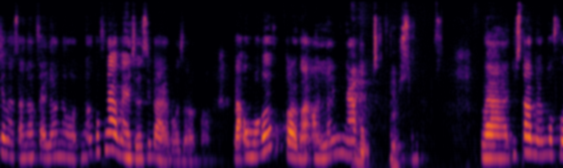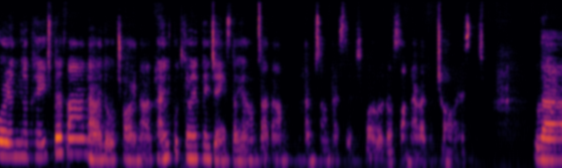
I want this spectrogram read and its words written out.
که مثلا فلان و اینا. گفت نه مجازی برگزار کن. و اون موقع کارگاه آنلاین نبود. درست. و دوستم بهم گفت دونه page بزن. 94 95 بود که من page اینستاگرام زدم. هنوزم هستش کار داستان 94 اسمش و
